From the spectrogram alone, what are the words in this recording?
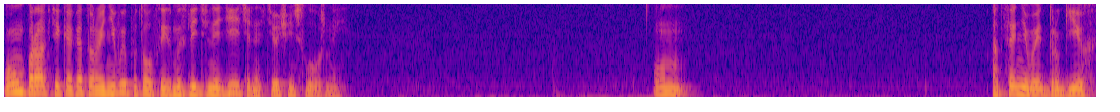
Ум практика, который не выпутался из мыслительной деятельности, очень сложный. Он оценивает других,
